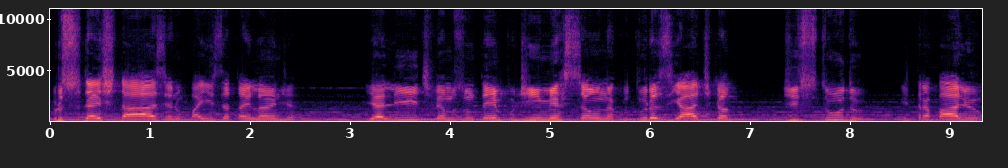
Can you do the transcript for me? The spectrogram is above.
para o sudeste da Ásia, no país da Tailândia. E ali tivemos um tempo de imersão na cultura asiática, de estudo e trabalho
